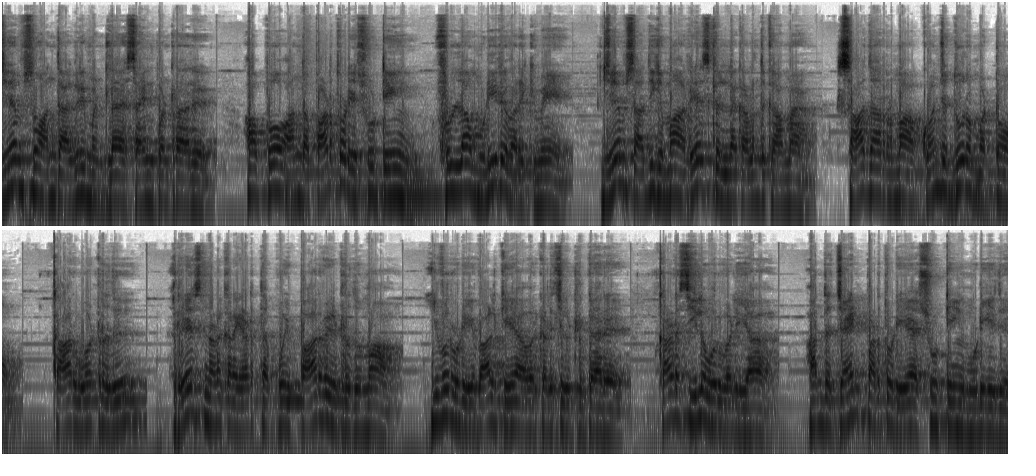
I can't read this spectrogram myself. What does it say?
ஜேம்ஸும் அந்த அக்ரிமெண்ட்ல சைன் பண்றாரு. அப்போ அந்த படத்தோடைய ஷூட்டிங் ஃபுல்லாக முடிகிற வரைக்குமே ஜேம்ஸ் அதிகமாக ரேஸ்களில் கலந்துக்காம சாதாரணமாக கொஞ்சம் தூரம் மட்டும் கார் ஓட்டுறது ரேஸ் நடக்கிற இடத்த போய் பார்வையிடுறதுமா இவருடைய வாழ்க்கையை அவர் கழிச்சுக்கிட்டு இருக்காரு. கடைசியில் ஒரு வழியா அந்த ஜெயின்ட் படத்துடைய ஷூட்டிங் முடியுது.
